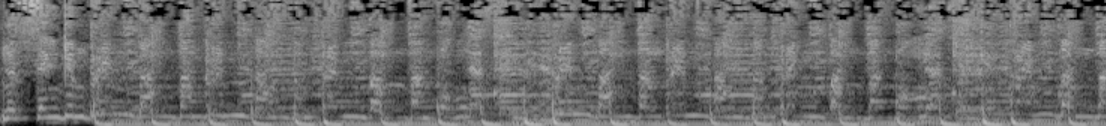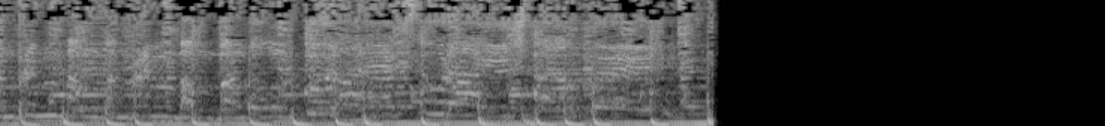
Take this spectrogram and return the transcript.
Nothing can bring bam bam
